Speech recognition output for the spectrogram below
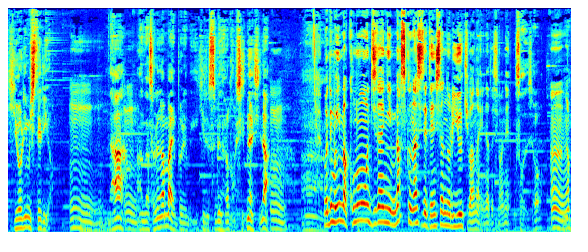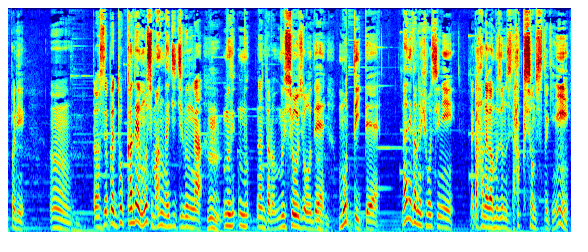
日和見してるよ。うん。な、うん。あんなそれがまあやっぱり生きる術なのかもしれないしな、まあ、でも今この時代にマスクなしで電車に乗る勇気はないね私はね。そうでしょ。うんやっぱりうん。だからやっぱりどっかでもし万が一自分がうん。無無なんだろう無症状で持っていて、何かの表紙になんか鼻がムズムズしてハクションした時に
